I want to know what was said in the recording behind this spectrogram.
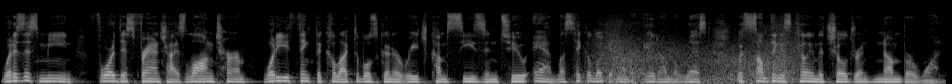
What does this mean for this franchise long term? What do you think the collectible is going to reach come season 2? And let's take a look at number 8 on the list with Something is Killing the Children, number 1.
